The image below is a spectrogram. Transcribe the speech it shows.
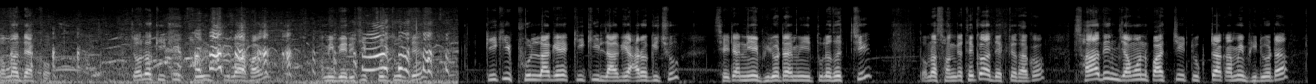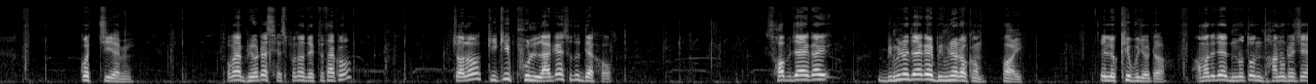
তোমরা দেখো। চলো কি কি ফুল তোলা হয়। আমি বেরিয়েছি ফুল তুলতে। কি কি ফুল লাগে, কি কি লাগে আরও কিছু, সেটা নিয়ে ভিডিওটা আমি তুলে ধরছি। তোমরা সঙ্গে থেকেও দেখতে থাকো। সারাদিন যেমন পাচ্ছি টুকটাক আমি ভিডিওটা করছি আমি। তোমরা ভিডিওটা শেষ পর্যন্ত দেখতে থাকো। চলো, কি কি ফুল লাগে শুধু দেখো। সব জায়গায়, বিভিন্ন জায়গায় বিভিন্ন রকম হয় এই লক্ষ্মী পুজোটা। আমাদের যে নতুন ধান উঠেছে,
